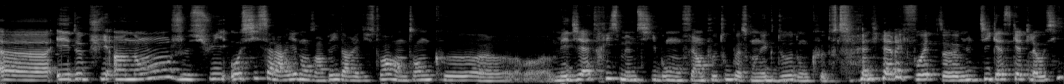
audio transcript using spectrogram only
Euh, et depuis un an, je suis aussi salariée dans un pays d'arrêt d'histoire en tant que euh, médiatrice, même si bon on fait un peu tout parce qu'on est que deux, donc de toute manière il faut être multicasquette là aussi.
